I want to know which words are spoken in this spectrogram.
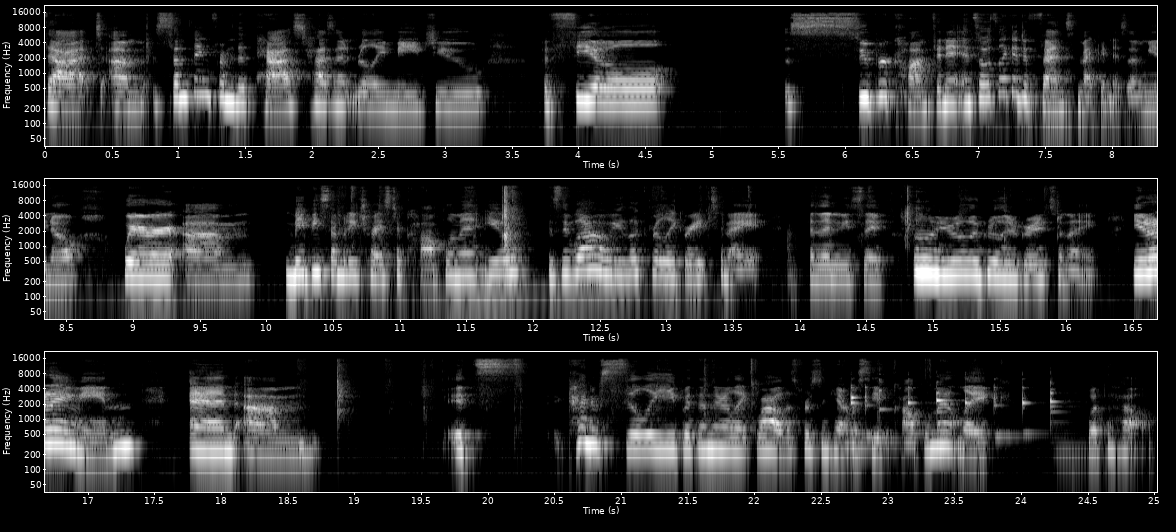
that um, something from the past hasn't really made you feel super confident. And so it's like a defense mechanism, you know, where um, maybe somebody tries to compliment you. They say, wow, you look really great tonight and then you say, "Oh, you look really great tonight." You know what I mean? And um, it's kind of silly, but then they're like, "Wow, this person can't receive a compliment." Like, what the hell?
